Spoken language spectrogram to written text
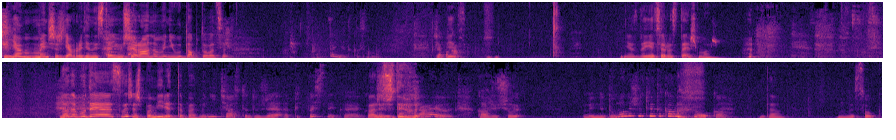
Чи я менше ж я вроді не стаю, ще рано мені утаптуватися. Та ні, така сама. Все, Капець. пока. Мені здається, ростеш, Маш. Надо буде, слышиш, поміряти тебе. Мені часто дуже е, підписники Кажуть, що ти- зустрічають, кажуть, що ми не думали, що ти така висока. Да. Висока.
